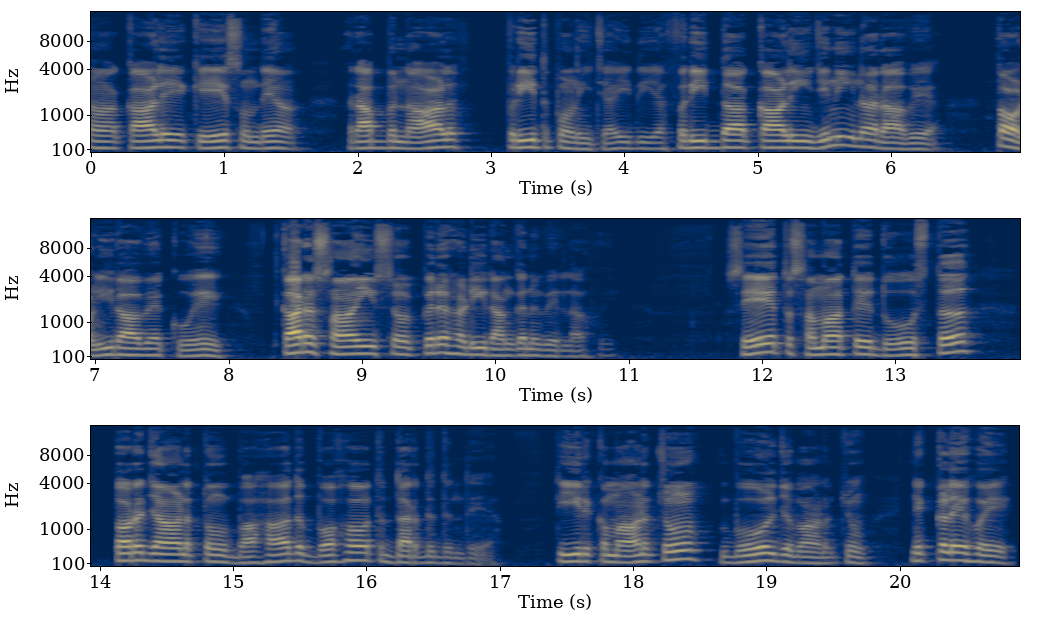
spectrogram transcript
ਤਾਂ ਕਾਲੇ ਕੇਸ ਹੁੰਦਿਆਂ ਰੱਬ ਨਾਲ ਪ੍ਰੀਤ ਪਾਉਣੀ ਚਾਹੀਦੀ ਆ। ਫਰੀਦਾ ਕਾਲੀ ਜਿਨੀ ਨਾ ਰਾਵਿਆ ਧੌਲੀ ਰਾਵੇ ਕੋਏ। ਕਰ ਸਾਈ ਸੋ ਪਿਰਹੜੀ ਰੰਗ ਨਵੇਲਾ ਹੋਏ। ਸੇਤ ਸਮਾਂ ਤੇ ਦੋਸਤ, ਤੁਰ ਜਾਣ ਤੋਂ ਬਾਅਦ ਬਹੁਤ ਦਰਦ ਦਿੰਦੇ ਆ। ਤੀਰ ਕਮਾਨ ਚੋਂ, ਬੋਲ ਜ਼ਬਾਨ ਚੋਂ। ਨਿਕਲੇ ਹੋਏ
